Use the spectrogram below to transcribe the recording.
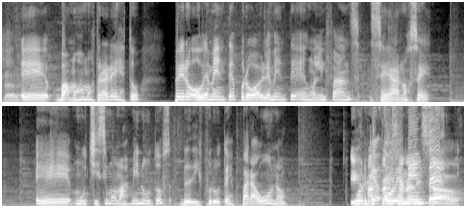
claro. eh, vamos a mostrar esto, pero obviamente, probablemente en OnlyFans sea, no sé, eh, muchísimo más minutos de disfrutes para uno. Y es Porque más obviamente personalizado.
